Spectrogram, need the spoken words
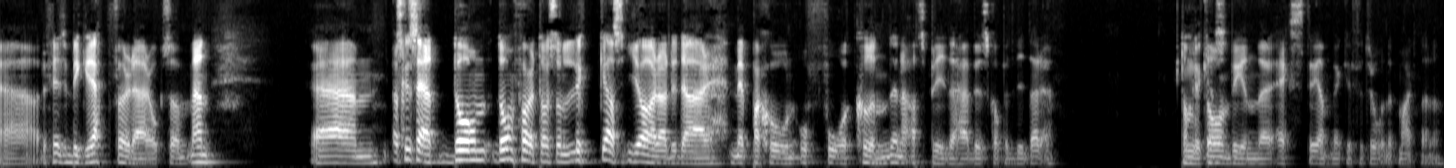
Eh, det finns ett begrepp för det där också, men eh, jag skulle säga att de, de företag som lyckas göra det där med passion och få kunderna att sprida det här budskapet vidare. De, lyckas. de vinner extremt mycket förtroende på marknaden.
